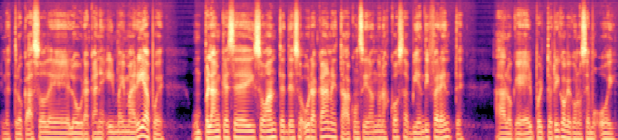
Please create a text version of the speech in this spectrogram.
en nuestro caso de los huracanes Irma y María, pues un plan que se hizo antes de esos huracanes estaba considerando unas cosas bien diferentes a lo que es el Puerto Rico que conocemos hoy.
